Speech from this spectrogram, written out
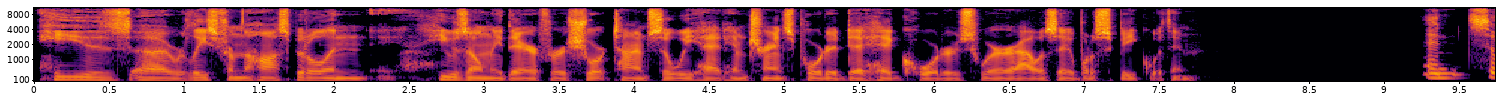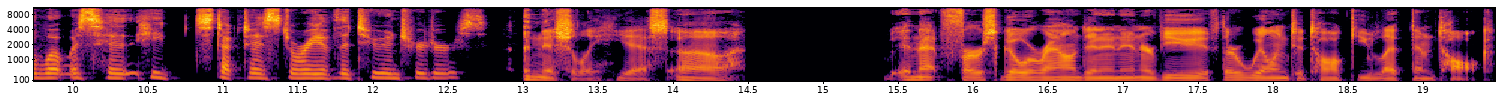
He is uh, released from the hospital and he was only there for a short time, so we had him transported to headquarters where I was able to speak with him. And so, what was his? He stuck to his story of the two intruders? Initially, yes. Uh, in that first go around in an interview, if they're willing to talk, you let them talk.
